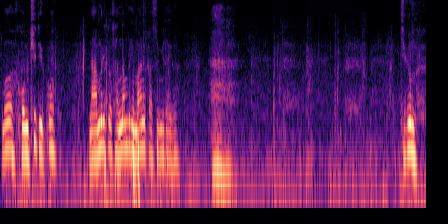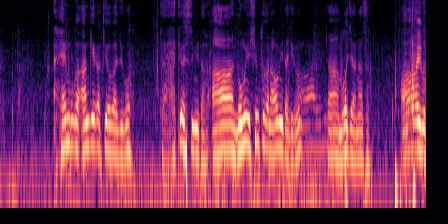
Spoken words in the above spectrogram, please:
뭐, 곰치도 있고, 나물이 또 산나물이 많을 것 같습니다, 이거. 아. 지금 해무가 안개가 끼어가지고 쫙 껴있습니다. 아, 노무의 쉼터가 나옵니다, 지금. 아, 자, 머지않아서. 아이고,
